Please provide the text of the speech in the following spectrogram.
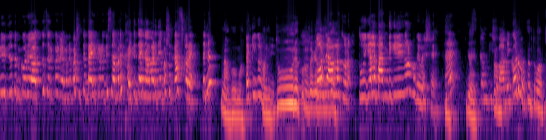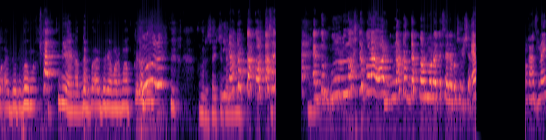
নির্যাতন করে অত্যাচার করে আমার বাসাতে বাইরে করে দিছে আমার খাইতে দেয় না আমার যে বাসার কাজ করে তাই না? না বৌমা তা কি করবি আমি? দূরে কোনো জায়গায় তোর না। লাগতো না। তুই গেলে বান দিকে কি করব কি বেশে হ্যাঁ? কাম কি সব আমি করব? তোমার পায়ে ধরি বৌমা। বিয়াইন আপনার পায়ে ধরি আমার মাফ করে দেন আমার। নাটকটা করতেছে? একদম ঘুম নষ্ট করা ওর নাটক দেখতে মনে হইতেছে না বসে বসে। কাজ নাই।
